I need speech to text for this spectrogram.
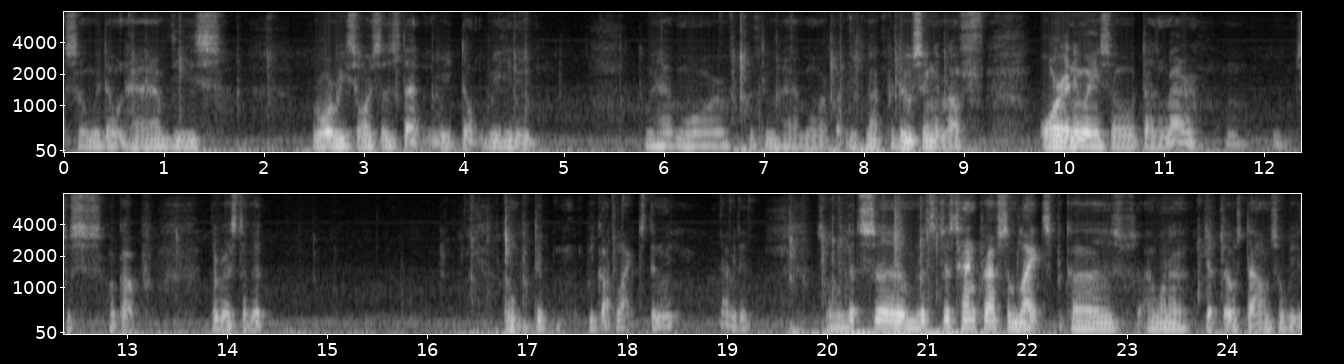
So we don't have these raw resources that we don't really need. Do we have more? We do have more but we're not producing enough ore anyway so it doesn't matter. Just hook up the rest of it. Oh did we got lights didn't we? Yeah we did. So let's uh, let's just handcraft some lights because I want to get those down so we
